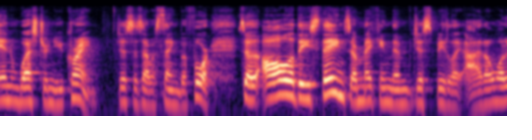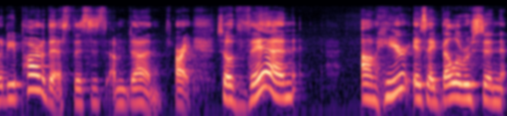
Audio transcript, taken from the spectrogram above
in western Ukraine just as I was saying before. So all of these things are making them just be like, I don't want to be a part of this. This is I'm done. All right. So then um, here is a Belarusian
